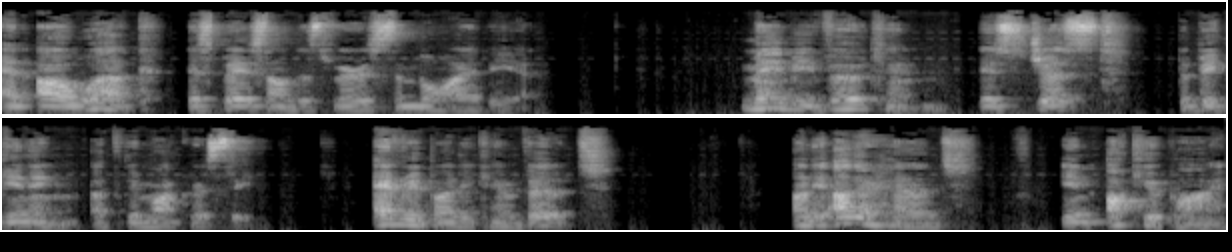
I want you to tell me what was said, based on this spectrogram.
And our work is based on this very simple idea. Maybe voting is just the beginning of democracy. Everybody can vote. On the other hand, in Occupy,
